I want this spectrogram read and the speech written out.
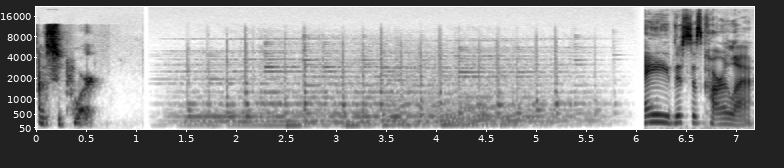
of support. Hey, this is Karla.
